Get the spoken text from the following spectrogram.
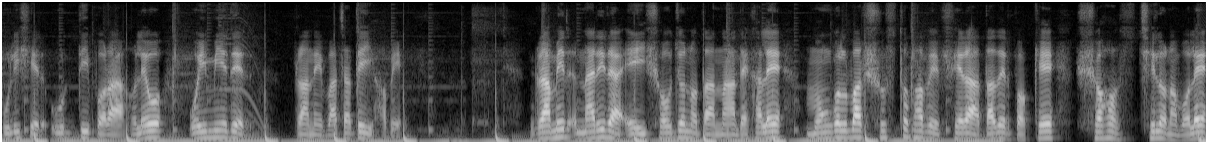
পুলিশের উর্দি পরা হলেও ওই মেয়েদের প্রাণে বাঁচাতেই হবে। গ্রামের নারীরা এই সৌজন্যতা না দেখালে মঙ্গলবার সুস্থভাবে ফেরা তাদের পক্ষে সহজ ছিল না বলে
